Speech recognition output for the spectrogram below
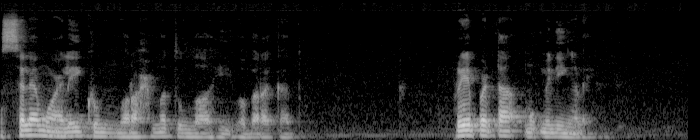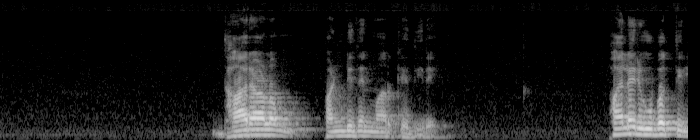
അസ്സലാമു അലൈക്കും വറഹ്മത്തുള്ളാഹി വബറകാത്തു പ്രിയപ്പെട്ട മുഅ്മിനീങ്ങളെ ധാരാളം പണ്ഡിതന്മാർക്കെതിരെ പല രൂപത്തിൽ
